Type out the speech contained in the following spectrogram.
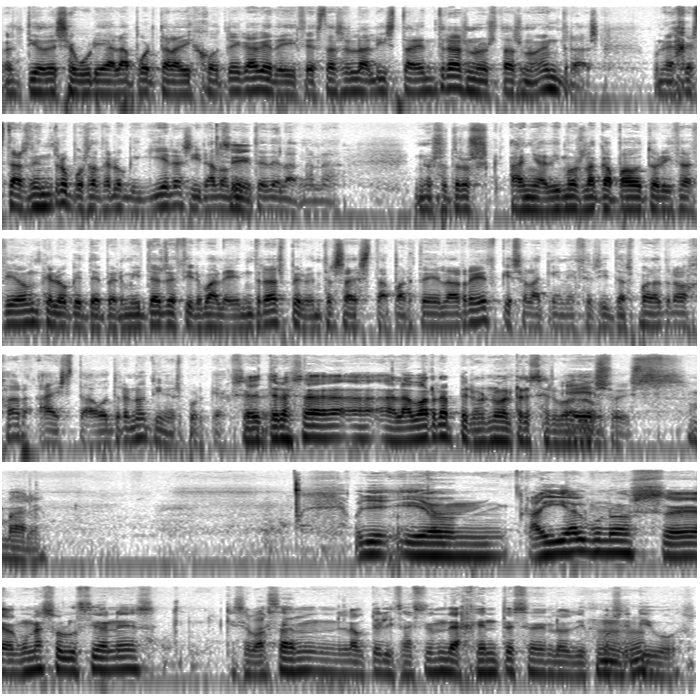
el tío de seguridad a la puerta de la discoteca que te dice, estás en la lista, entras, no estás, no entras. Una vez que estás dentro, puedes hacer lo que quieras, ir a donde Sí. te dé la gana. Nosotros añadimos la capa de autorización que lo que te permite es decir, vale, entras, pero entras a esta parte de la red, que es a la que necesitas para trabajar, a esta otra no tienes por qué O sea, acceder. entras a, a- a la barra, pero no al reservador. Eso es. Vale. Oye, y um, hay algunos, eh, algunas soluciones que- se basan en la utilización de agentes en los dispositivos.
